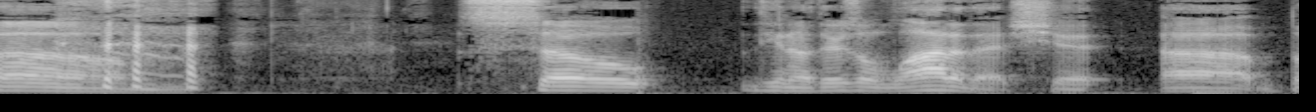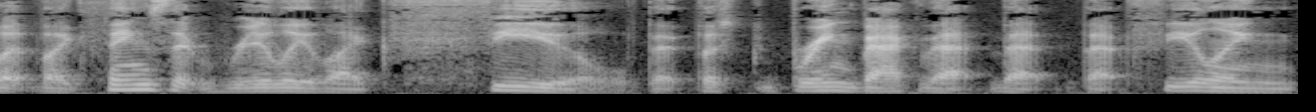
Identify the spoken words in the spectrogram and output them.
Um, so you know, there's a lot of that shit. Uh, but like things that really like feel that bring back that that that feeling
